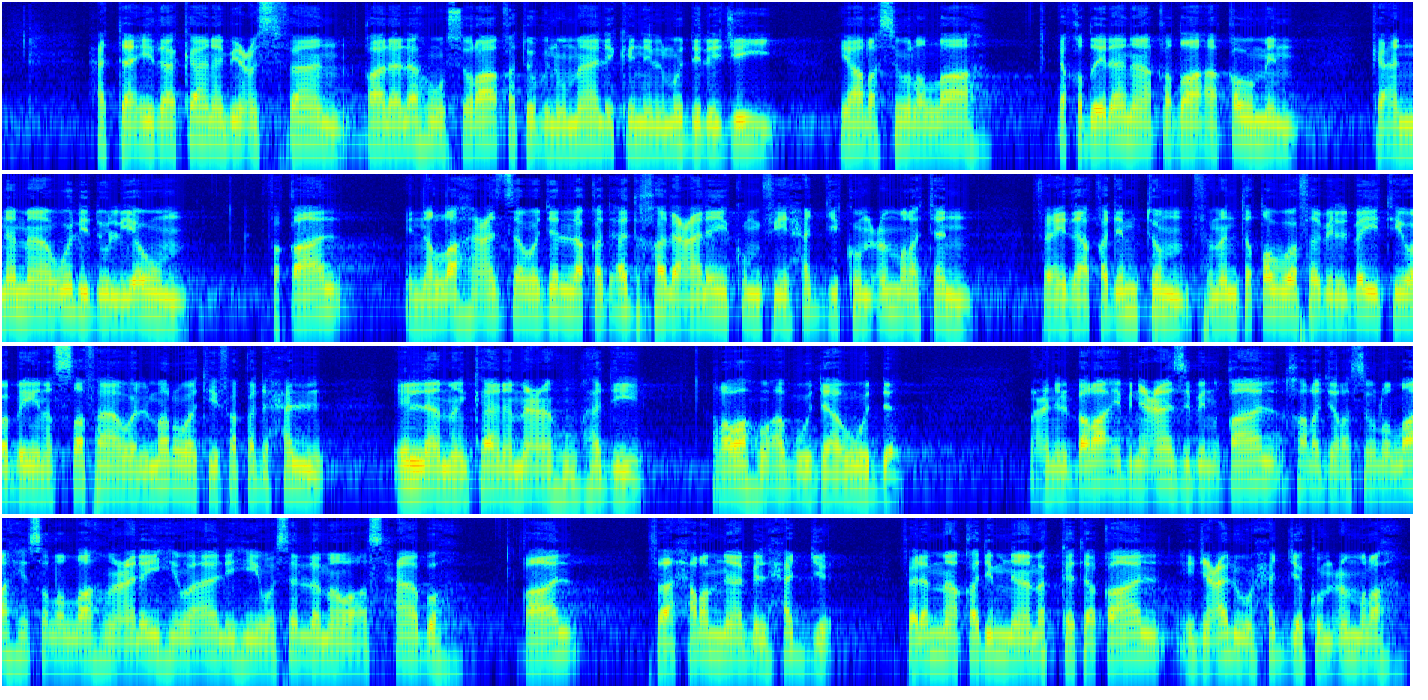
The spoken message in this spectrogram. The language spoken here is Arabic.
حتى إذا كان بعسفان قال له سراقة بن مالك المدلجي يا رسول الله اقض لنا قضاء قوم كأنما ولدوا اليوم. فقال إن الله عز وجل قد أدخل عليكم في حجكم عمرة فإذا قدمتم فمن تطوف بالبيت وبين الصفا والمروة فقد حل إلا من كان معه هدي. رواه أبو داود. وعن البراء بن عازب قال خرج رسول الله صلى الله عليه وآله وسلم وأصحابه. قال فأحرمنا بالحج فلما قدمنا مكة قال اجعلوا حجكم عمرة.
